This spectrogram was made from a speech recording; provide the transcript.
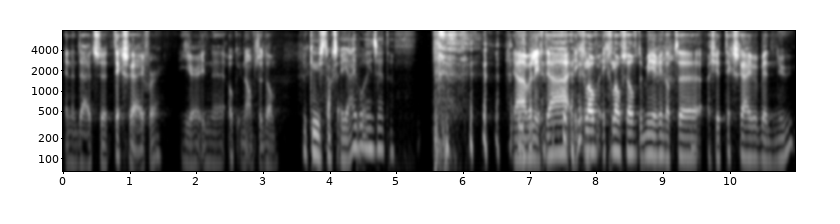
en een Duitse tekstschrijver hier in, eh, ook in Amsterdam. Dan kun je straks AI wel inzetten. Ja, wellicht. Ja, ik geloof, ik geloof zelf er meer in dat eh, als je tekstschrijver bent nu,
